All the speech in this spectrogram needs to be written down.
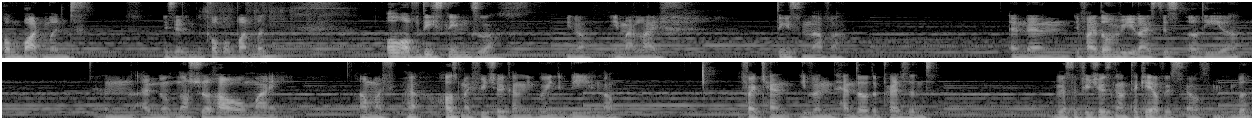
bombardment. Is it called bombardment? All of these things uh, you know, in my life. I think it's enough. Uh. And then if I don't realize this earlier, and I'm not, not sure how my how my how's my future going going to be. You know, if I can't even handle the present, because the future is gonna take care of itself. Remember?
